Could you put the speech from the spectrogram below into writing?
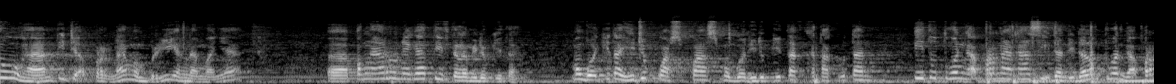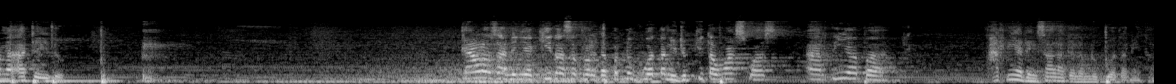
Tuhan tidak pernah memberi yang namanya uh, pengaruh negatif dalam hidup kita. Membuat kita hidup was-was, membuat hidup kita ketakutan. Itu Tuhan nggak pernah kasih dan di dalam Tuhan nggak pernah ada itu. Kalau seandainya kita setelah dapat nubuatan hidup kita was-was, artinya apa? Artinya ada yang salah dalam nubuatan itu.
